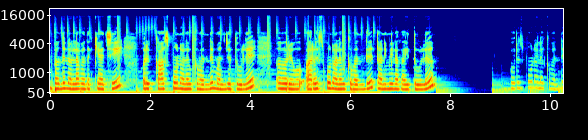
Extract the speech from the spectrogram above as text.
இப்போ வந்து நல்லா வதக்கியாச்சு. ஒரு கால் ஸ்பூன் அளவுக்கு வந்து மஞ்சத்தூள் ஒரு அரை ஸ்பூன் அளவுக்கு வந்து தனி மிளகாய் தூள் ஒரு ஸ்பூன் அளவுக்கு வந்து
